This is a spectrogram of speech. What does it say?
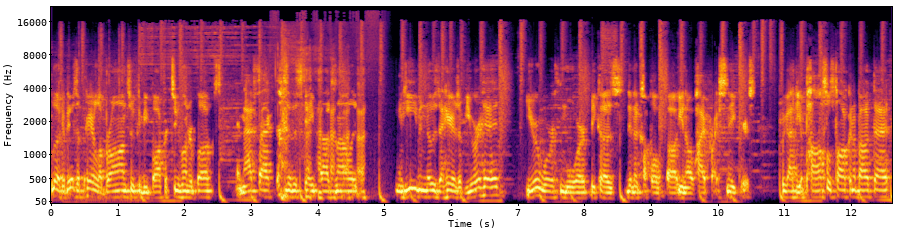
look, if there's a pair of LeBrons who could be bought for 200 bucks, and that fact doesn't escape God's knowledge, and he even knows the hairs of your head, you're worth more because than a couple, uh, you know, high price sneakers. We got the apostles talking about that.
